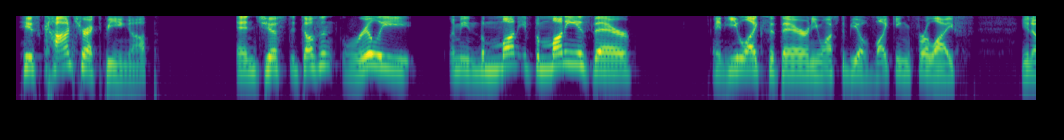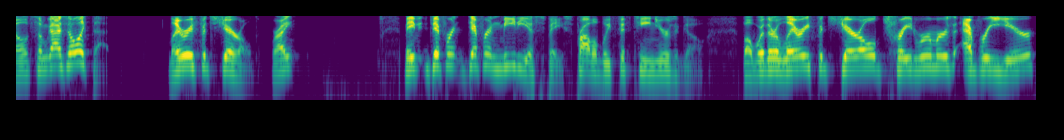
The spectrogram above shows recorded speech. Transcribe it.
his contract being up and just it doesn't really I mean the money if the money is there and he likes it there and he wants to be a Viking for life, you know, some guys are like that. Larry Fitzgerald, right? Maybe different different media space probably 15 years ago. But were there Larry Fitzgerald trade rumors every year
